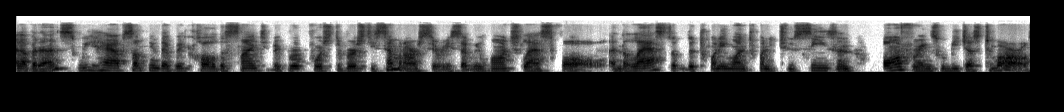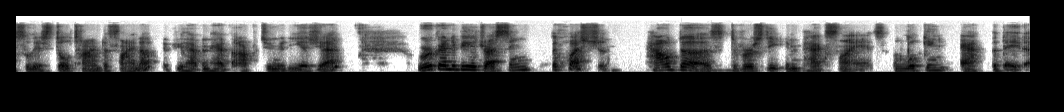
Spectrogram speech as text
evidence, we have something that we call the Scientific Workforce Diversity Seminar Series that we launched last fall. And the last of the 21-22 season offerings will be just tomorrow. So there's still time to sign up if you haven't had the opportunity as yet. We're going to be addressing the question, how does diversity impact science? Looking at the data.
